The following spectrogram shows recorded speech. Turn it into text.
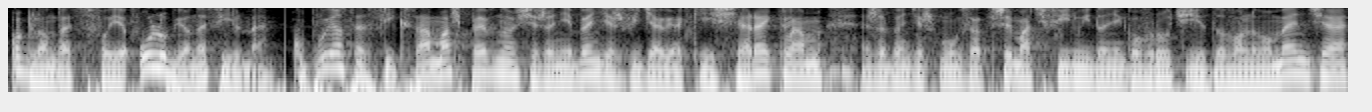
oglądać swoje ulubione filmy. Kupując Netflixa masz pewność, że nie będziesz widział jakichś reklam, że będziesz mógł zatrzymać film i do niego wrócić w dowolnym momencie,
